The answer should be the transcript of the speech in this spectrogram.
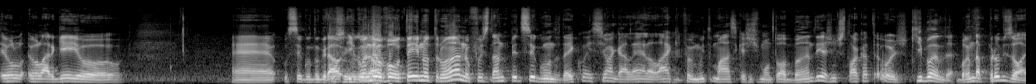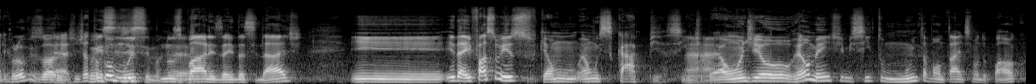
eu, eu larguei o é, o segundo grau. O segundo e quando grau. eu voltei no outro ano, fui estudar no Pedro II. Daí conheci uma galera lá que foi muito massa, que a gente montou a banda e a gente toca até hoje. Que banda? Banda Provisória. Provisória. É, a gente já tocou muito nos é. bares aí da cidade. E, e daí faço isso, que é um, é um escape, assim. Tipo, é onde eu realmente me sinto muito à vontade em cima do palco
